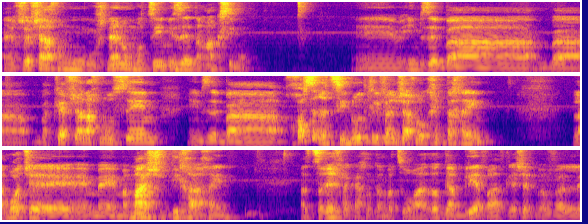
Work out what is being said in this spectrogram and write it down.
אני חושב שאנחנו שנינו מוצאים מזה את המקסימום. אה, אם זה ב, ב, בכיף שאנחנו עושים, אם זה בחוסר רצינות לפעמים שאנחנו לוקחים את החיים, למרות שהם אה, ממש בדיחה החיים, אז צריך לקחת אותם בצורה הזאת, גם בלי הפרעת קשב, אבל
